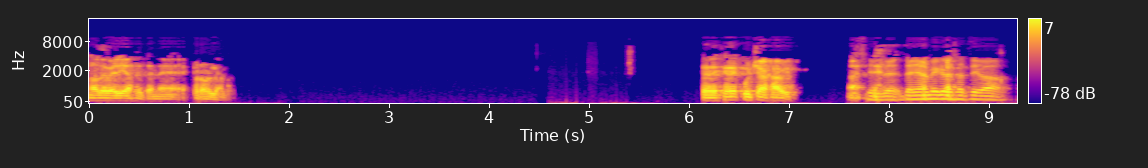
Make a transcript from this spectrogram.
no deberías de tener problemas. Te dejé de escuchar, Javi. Sí, tenía el micro desactivado.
